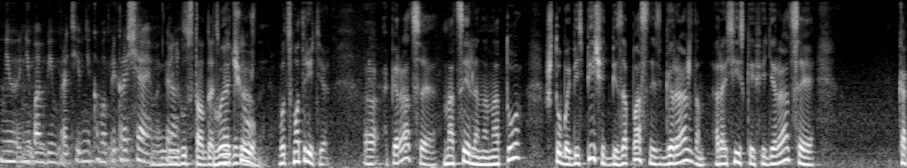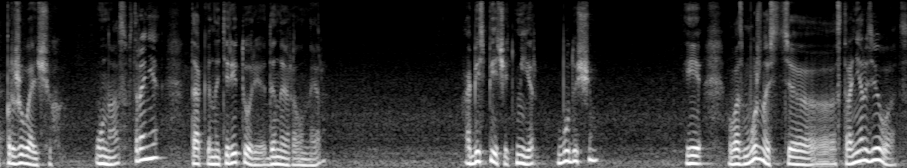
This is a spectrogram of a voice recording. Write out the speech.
не, не бомбим противника, мы прекращаем операцию. Не будут страдать Вы о чем? Вот смотрите, э, операция нацелена на то, чтобы обеспечить безопасность граждан Российской Федерации, как проживающих у нас в стране, так и на территории ДНР, ЛНР, обеспечить мир в будущем и возможность э, стране развиваться.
